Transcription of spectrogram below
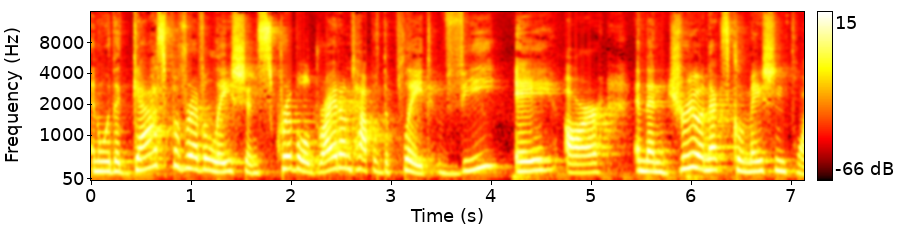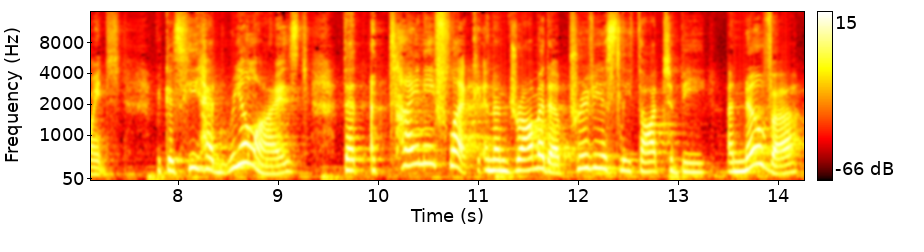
and, with a gasp of revelation, scribbled right on top of the plate V A R and then drew an exclamation point because he had realized that a tiny fleck in Andromeda, previously thought to be a nova,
